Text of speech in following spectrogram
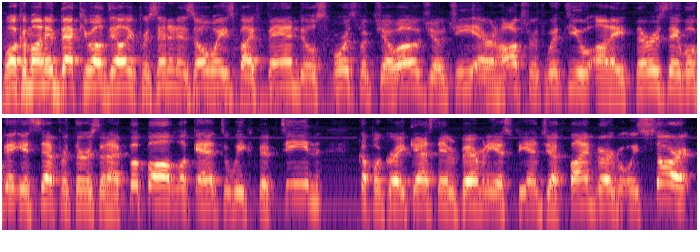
Welcome on in, BetQL Daily, presented as always by FanDuel Sportsbook. Joe O, Joe G, Aaron Hawksworth with you on a Thursday. We'll get you set for Thursday Night Football. Look ahead to Week 15. A couple great guests, David Behrman, ESPN, Jeff Feinberg. But we start,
